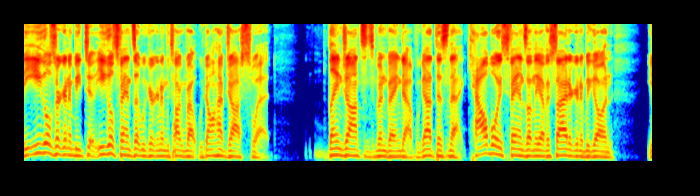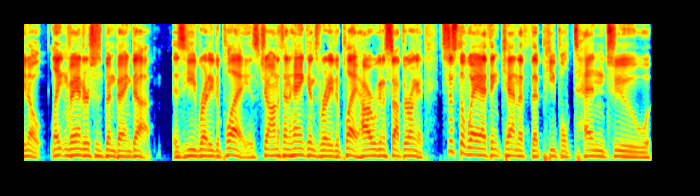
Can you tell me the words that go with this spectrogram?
the Eagles are going to be, t- Eagles fans that week are going to be talking about, we don't have Josh Sweat. Lane Johnson's been banged up. We got this and that. Cowboys fans on the other side are going to be going, you know, Leighton Vander Esch has been banged up. Is he ready to play? Is Jonathan Hankins ready to play? How are we going to stop throwing it? It's just the way I think Kenneth that people tend to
